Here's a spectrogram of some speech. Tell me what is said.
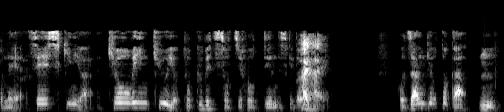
このね、正式には教員給与特別措置法っていうんですけど、はいはい。こう残業とか、うん、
